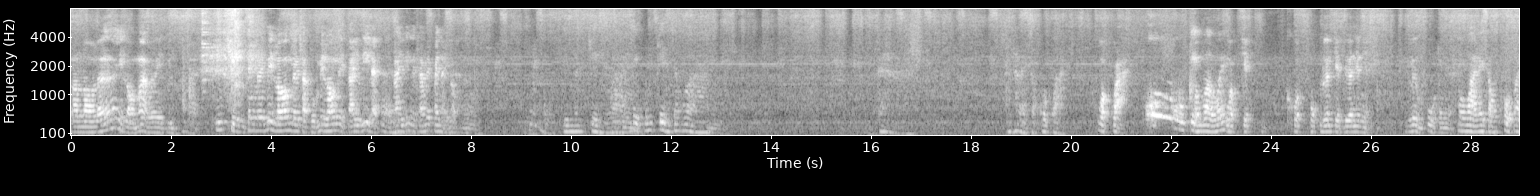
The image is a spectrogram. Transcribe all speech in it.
หล่อหล่อเลย หล่อมากเลยจริงติ้นเก่งจังเลยไม่ร้องเลยตัดผมไม่ร้องเลยตายอยู่นี่แหละตายอยู่นี่เลยตายไม่ไปไหนหรอกอืมกินมันเก่งว่ะเด็กมันเก่งจังหวะมันเท่าไหร่สองขวบกว่าขวบกว่าโอ้ เก่งว่ะเว้ยขวบเจ็ดขวบหกเดือนเจ็ดเดือนเนี่ยเนี่ย เริ่มพูดตรงเนี้ยเมื่อวานในสองขวบอะ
